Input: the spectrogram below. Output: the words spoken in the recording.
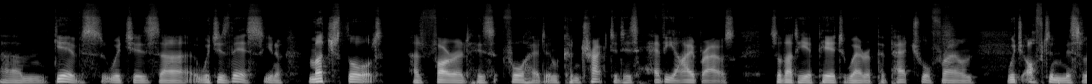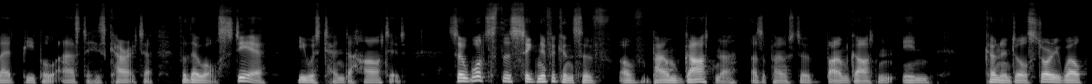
um, gives, which is uh, which is this: you know, much thought had furrowed his forehead and contracted his heavy eyebrows, so that he appeared to wear a perpetual frown, which often misled people as to his character. For though austere, he was tender-hearted. So, what's the significance of of Baumgartner as opposed to Baumgarten in Conan Doyle's story? Well,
